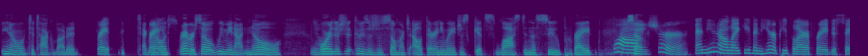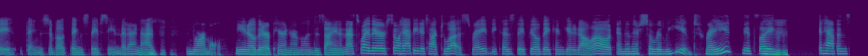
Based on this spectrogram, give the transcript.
you know, to talk about it right technology right. whatever so we may not know or there's because there's just so much out there. Anyway it just gets lost in the soup right? Well so, sure. And you know like even here people are afraid to say things about things they've seen that are not mm-hmm. normal you know that are paranormal in design. And that's why they're so happy to talk to us right? Because they feel they can get it all out. And then they're so relieved right? It's like mm-hmm. it happens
